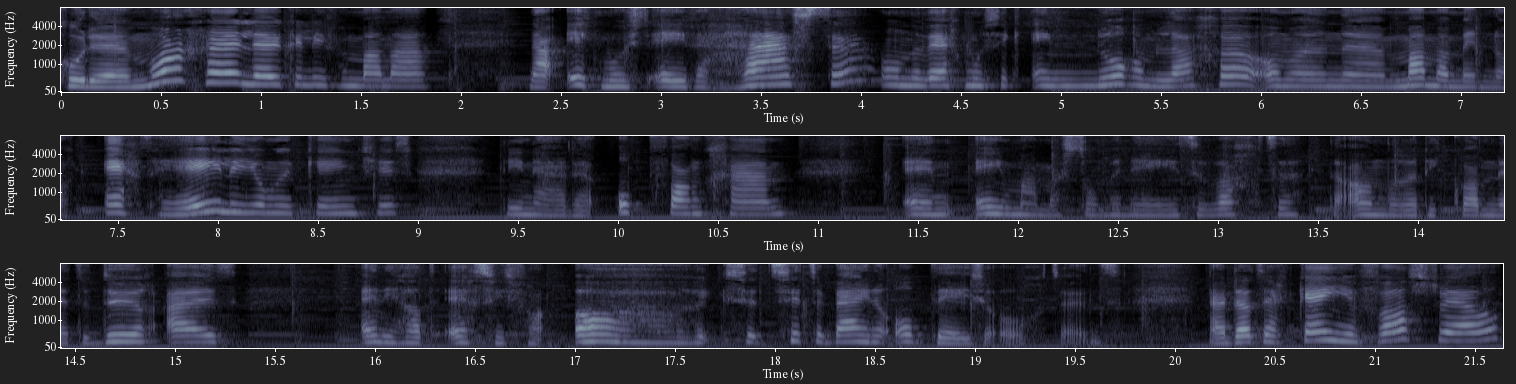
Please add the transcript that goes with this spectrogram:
Goedemorgen, leuke lieve mama. Nou, ik moest even haasten. Onderweg moest ik enorm lachen om een uh, mama met nog echt hele jonge kindjes die naar de opvang gaan. En één mama stond beneden te wachten, de andere die kwam net de deur uit. En die had echt zoiets van: Oh, ik zit, zit er bijna op deze ochtend. Nou, dat herken je vast wel.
